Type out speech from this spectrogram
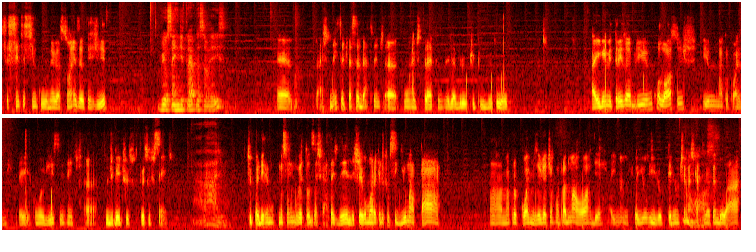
65 negações, aí eu perdi. Viu sem hand trap dessa vez? Acho que nem se eu tivesse aberto é, com Hand Trap, ele abriu, tipo, muito louco. Aí Game 3 eu abri um Colossus e um Macrocosmos. Aí, como eu disse, gente, a Floodgate foi, suficiente. Caralho. Tipo, ele começou a remover todas as cartas dele. Chegou uma hora que ele conseguiu matar a Macrocosmos. Eu já tinha comprado uma Order. Aí, mano, foi horrível, porque ele não tinha mais cartas pra Nossa. pendular.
